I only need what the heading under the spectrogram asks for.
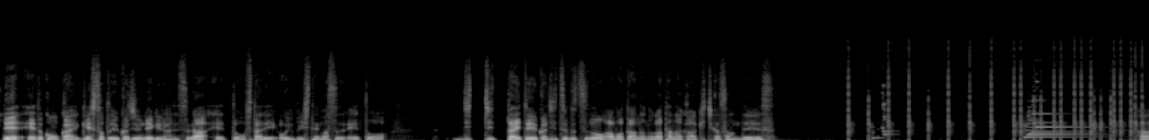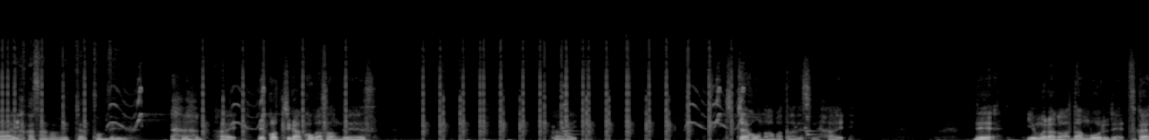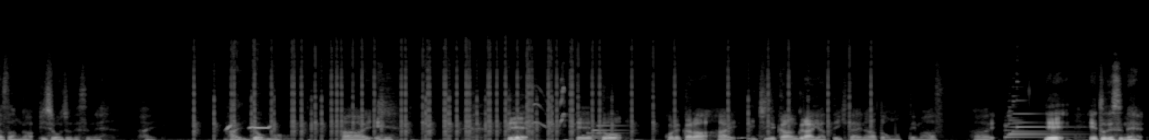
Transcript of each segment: で、えっ、と、今回ゲストというか準レギュラーですが、えっ、と、二人お呼びしてます。えっ、と、じ実体というか実物のアバターなのが田中明親さんです。はい。田中さんがめっちゃ飛んでいる。はい。で、こっちが古賀さんです。はい。ちっちゃい方のアバターですね。はい。で、湯村が段ボールで、塚谷さんが美少女ですね。はい。はい、どうも。はーい。で、えっ、と、これから、はい、1時間ぐらいやっていきたいなと思っています。はい。で、えっ、とですね、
